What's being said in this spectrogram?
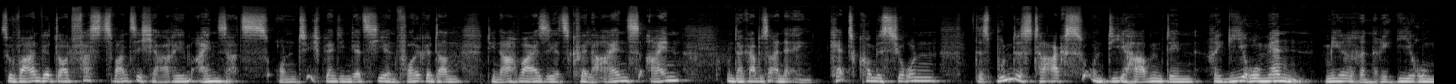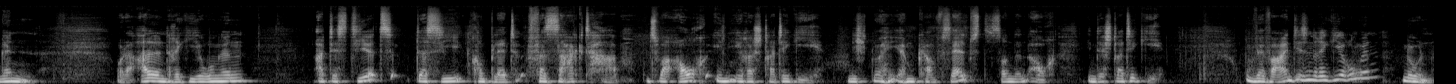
so waren wir dort fast 20 Jahre im Einsatz. Und ich blende Ihnen jetzt hier in Folge dann die Nachweise, jetzt Quelle 1 ein. Und da gab es eine Enquete-Kommission des Bundestags und die haben den Regierungen, mehreren Regierungen oder allen Regierungen attestiert, dass sie komplett versagt haben. Und zwar auch in ihrer Strategie. Nicht nur in ihrem Kampf selbst, sondern auch in der Strategie. Und wer war in diesen Regierungen? Nun,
